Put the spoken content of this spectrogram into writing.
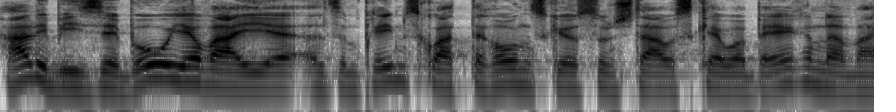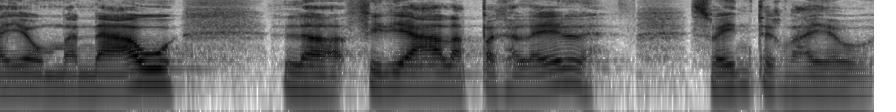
Alibi se boja, vai eh, als un prims quatterons gjörs un staus kewa Berna, vai un Manau, la filiala parallel so enter vai eu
